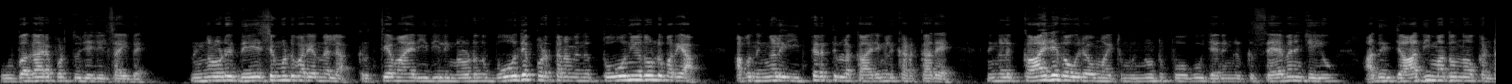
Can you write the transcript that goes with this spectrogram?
ഉപകാരപ്പെടുത്തു ജലീൽ സാഹിബെ. നിങ്ങളോട് ദേഷ്യം കൊണ്ട് പറയുന്നല്ല കൃത്യമായ രീതിയിൽ നിങ്ങളോടൊന്ന് ബോധ്യപ്പെടുത്തണമെന്ന് തോന്നിയതുകൊണ്ട് പറയാം. അപ്പൊ നിങ്ങൾ ഇത്തരത്തിലുള്ള കാര്യങ്ങൾ കടക്കാതെ നിങ്ങൾ കാര്യഗൗരവമായിട്ട് മുന്നോട്ട് പോകൂ ജനങ്ങൾക്ക് സേവനം ചെയ്യൂ. അത് ജാതി മതം നോക്കണ്ട.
